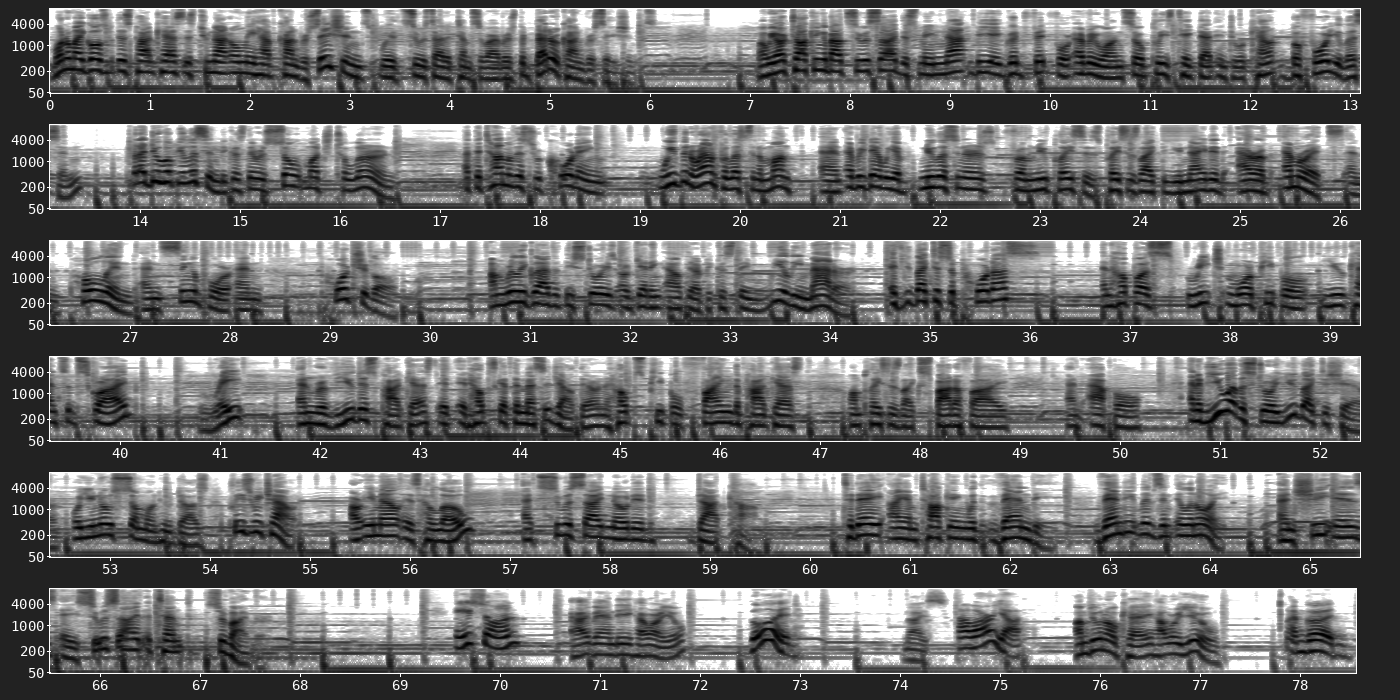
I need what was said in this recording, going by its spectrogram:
One of my goals with this podcast is to not only have conversations with suicide attempt survivors, but better conversations. While we are talking about suicide, this may not be a good fit for everyone, so please take that into account before you listen. But I do hope you listen because there is so much to learn. At the time of this recording, we've been around for less than a month, and every day we have new listeners from new places. Places like the United Arab Emirates, and Poland, and Singapore, and Portugal. I'm really glad that these stories are getting out there because they really matter. If you'd like to support us, and help us reach more people, you can subscribe, rate, and review this podcast. It, it helps get the message out there and it helps people find the podcast on places like Spotify and Apple. And if you have a story you'd like to share or you know someone who does, please reach out. Our email is hello at suicidenoted.com. Today I am talking with Vandy. Vandy lives in Illinois and she is a suicide attempt survivor. Hey, Sean. Hi, Vandy. How are you? Good. Nice. How are ya? I'm doing okay. How are you? I'm good.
